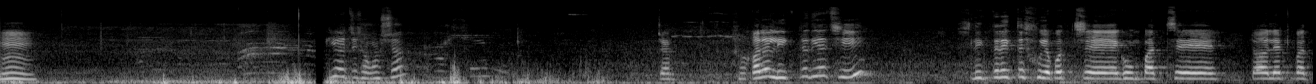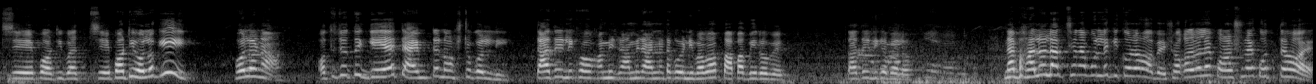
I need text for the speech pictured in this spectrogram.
হুম। কি হচ্ছে সমস্যা? সকালে লিখতে দিয়েছি। লিখতে লিখতে শুয়ে পড়ছে, ঘুম পাচ্ছে টয়লেট পাচ্ছে পটি পাচ্ছে। পটি হলো কি? হলো না। অথচ তুই গিয়ে টাইমটা নষ্ট করলি। তাড়াতাড়ি লিখো, আমি আমি রান্নাটা করে নি, বাবা, পাপা বেরোবে। তাড়াতাড়ি লিখে পেল না, ভালো লাগছে না বললে কি করে হবে? সকালবেলায় পড়াশোনায় করতে হয়।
